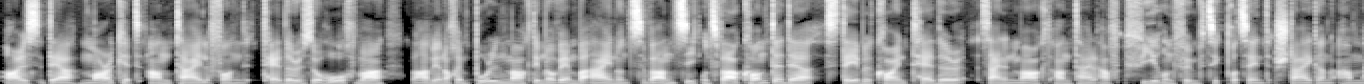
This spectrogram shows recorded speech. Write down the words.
als der Marketanteil von Tether so hoch war, waren wir noch im Bullenmarkt im November 21 und zwar konnte der Stablecoin Tether seinen Marktanteil auf 54% steigern am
